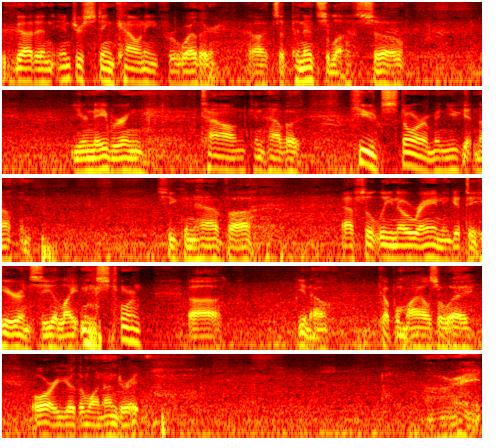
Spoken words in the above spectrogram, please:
We've got an interesting county for weather. Uh, it's a peninsula, so your neighboring town can have a huge storm and you get nothing. So you can have uh, absolutely no rain and get to hear and see a lightning storm, uh, you know, a couple miles away, or you're the one under it. All right.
